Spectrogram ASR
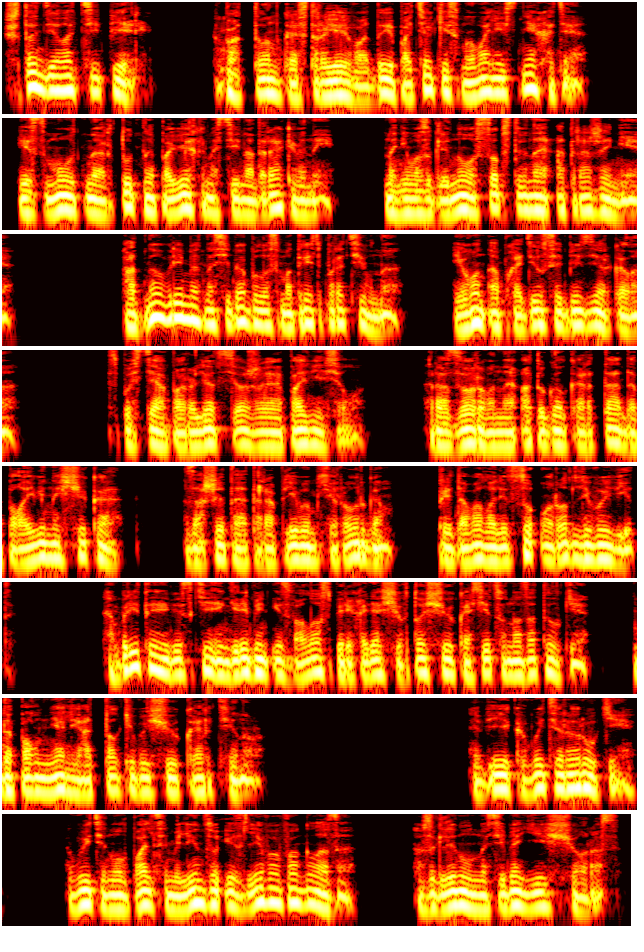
Что делать теперь? Под тонкой струей воды потеки смывались нехотя. Из мутной ртутной поверхности над раковиной на него взглянуло собственное отражение. Одно время на себя было смотреть противно, и он обходился без зеркала. Спустя пару лет все же повесил. Разорванная от уголка рта до половины щека, зашитая торопливым хирургом, придавала лицу уродливый вид. Бритые виски и гребень из волос, переходящий в тощую косицу на затылке, дополняли отталкивающую картину. Вик вытер руки, вытянул пальцами линзу из левого глаза, взглянул на себя еще раз.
